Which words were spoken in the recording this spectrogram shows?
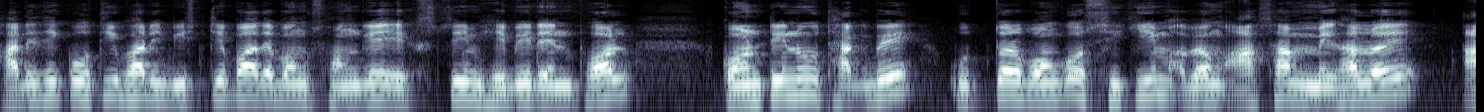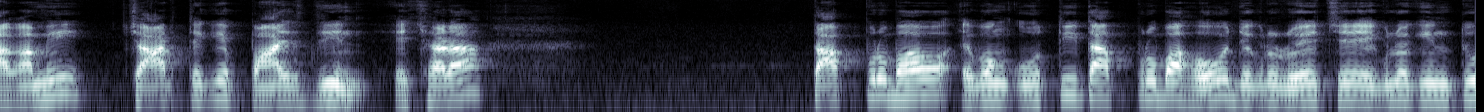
ভারী থেকে অতি ভারী বৃষ্টিপাত এবং সঙ্গে এক্সট্রিম হেভি রেনফল কন্টিনিউ থাকবে উত্তরবঙ্গ, সিকিম এবং আসাম মেঘালয়ে আগামী চার থেকে পাঁচ দিন। এছাড়া তাপপ্রবাহ এবং অতি তাপপ্রবাহ যেগুলো রয়েছে, এগুলো কিন্তু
